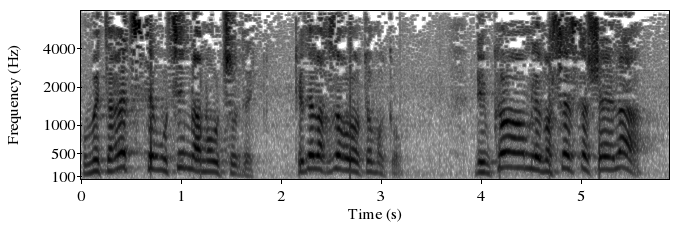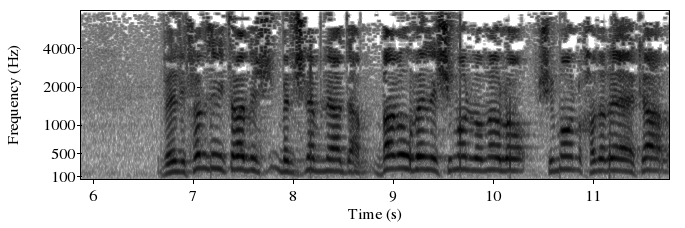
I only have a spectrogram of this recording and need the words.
הוא מתרץ תירוצים למה הוא צודק, כדי לחזור לאותו מקום. במקום לבסס את השאלה, ולפעמים זה מתראה בין שני בני אדם. בא ראובן לשמעון ואומר לו, שמעון, חברי היקר,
